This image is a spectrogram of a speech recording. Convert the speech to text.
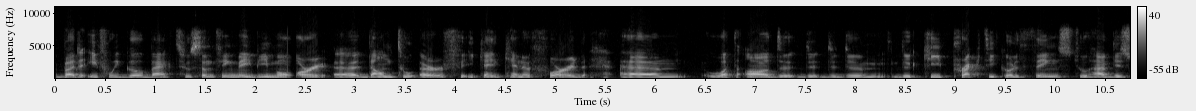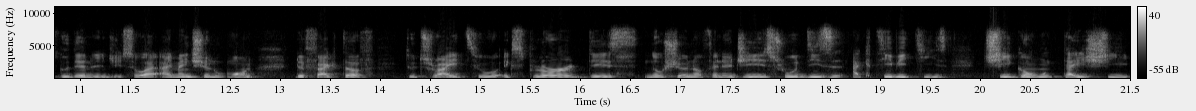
but if we go back to something maybe more uh, down to earth, it can can afford. Um, what are the, the, the, the, key practical things to have this good energy? So I, I mentioned one, the fact of to try to explore this notion of energy through these activities, qigong, tai chi,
